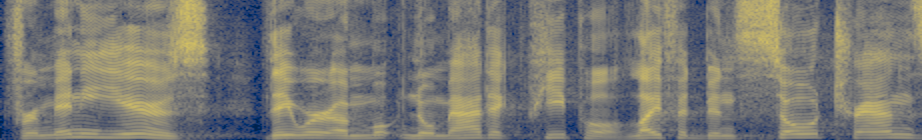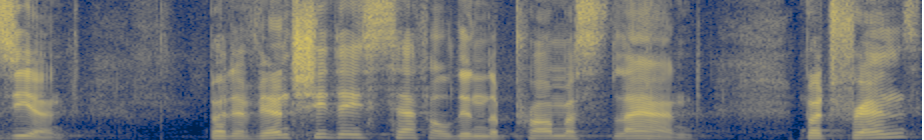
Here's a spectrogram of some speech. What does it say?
For many years, they were a nomadic people. Life had been so transient, but eventually they settled in the promised land. But, friends,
